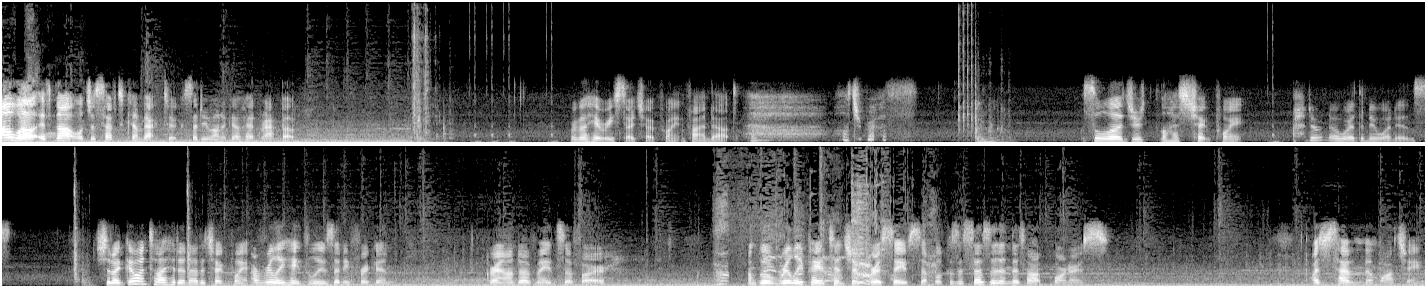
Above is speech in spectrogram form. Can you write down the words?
Oh well, if not, we'll just have to come back to it, because I do want to go ahead and wrap up. We're going to hit restart checkpoint and find out. Hold your breath. So load your last checkpoint. I don't know where the new one is. Should I go until I hit another checkpoint? I really hate to lose any freaking ground I've made so far. I'm going to really pay attention for a save symbol, because it says it in the top corners. I just haven't been watching.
